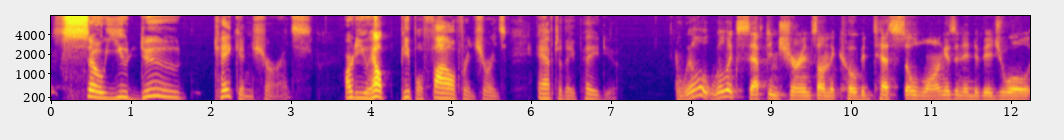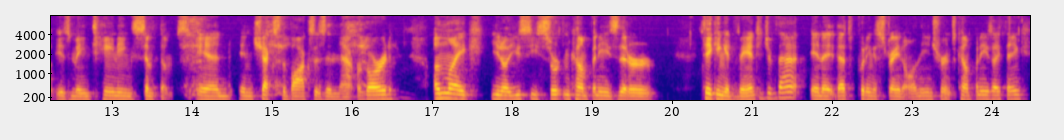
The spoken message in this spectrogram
So you do take insurance, or do you help people file for insurance after they've paid you? We'll we'll accept insurance on the covid test so long as an individual is maintaining symptoms and and checks the boxes in that regard. Unlike you know you see certain companies that are taking advantage of that and I, that's putting a strain on the insurance companies i think.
